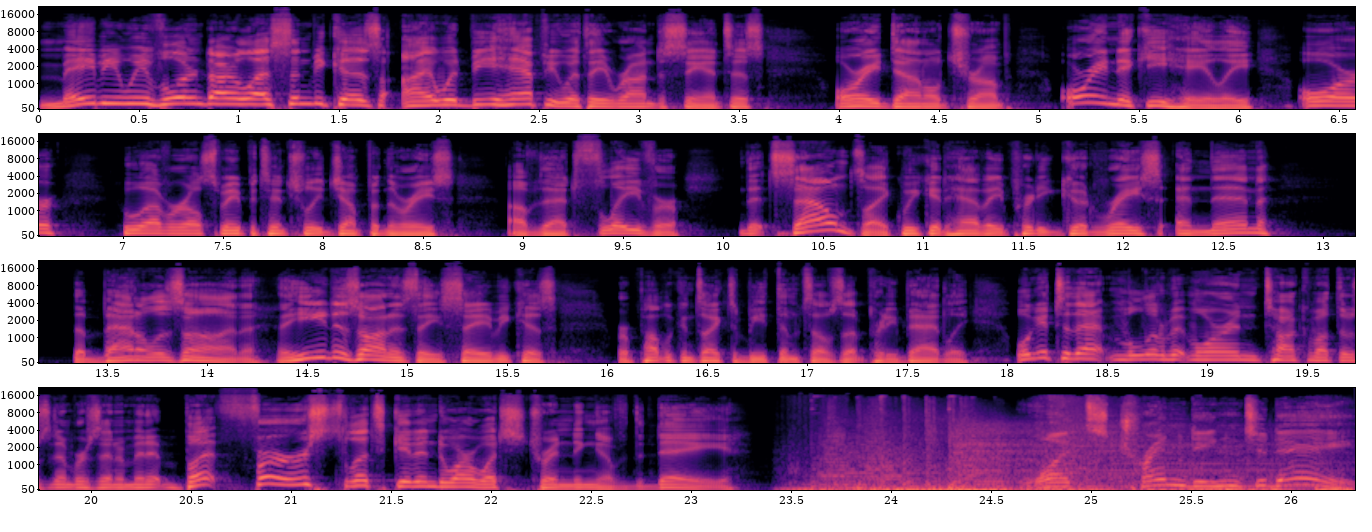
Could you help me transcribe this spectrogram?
Maybe we've learned our lesson because I would be happy with a Ron DeSantis or a Donald Trump or a Nikki Haley or whoever else may potentially jump in the race of that flavor. That sounds like we could have a pretty good race. And then the battle is on. The heat is on, as they say, because Republicans like to beat themselves up pretty badly. We'll get to that a little bit more and talk about those numbers in a minute. But first, let's get into our What's Trending of the Day. What's trending today?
